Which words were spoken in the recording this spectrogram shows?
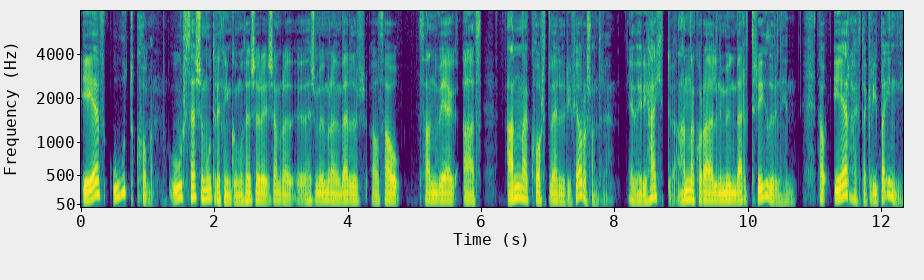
Ef útkoman úr þessum útreikningum og þessum umræðum verður á þá þann veg að annarkort verður í fjárhásvandræðum eða er í hættu, annarkor aðalinu mun verð tryggður en hinn, þá er hægt að grýpa inn í.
